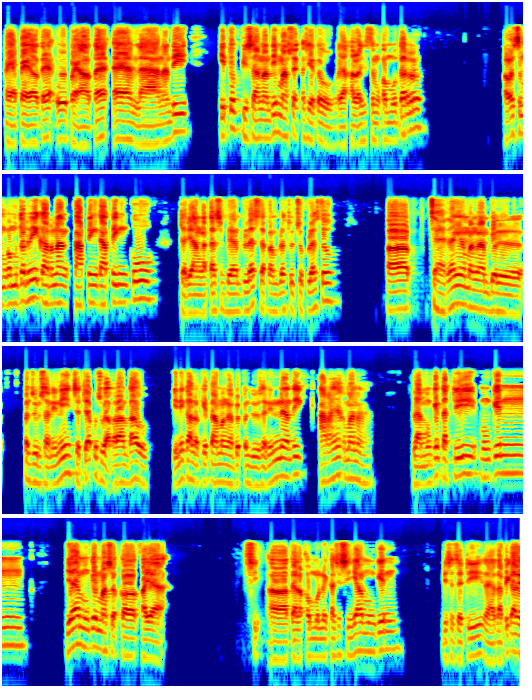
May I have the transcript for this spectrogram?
Kayak PLTU, PLTN. Lah, nanti itu bisa nanti masuk ke situ. Ya, kalau sistem komputer kalau sistem komputer ini karena cutting-cuttingku dari angkatan 19, 18, 17 tuh eh, jarang yang mengambil penjurusan ini, jadi aku juga kurang tahu. Ini kalau kita mengambil penjurusan ini nanti arahnya ke mana? Lah, mungkin tadi mungkin ya mungkin masuk ke kayak si, eh, telekomunikasi sinyal mungkin bisa jadi. Nah, tapi kalau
